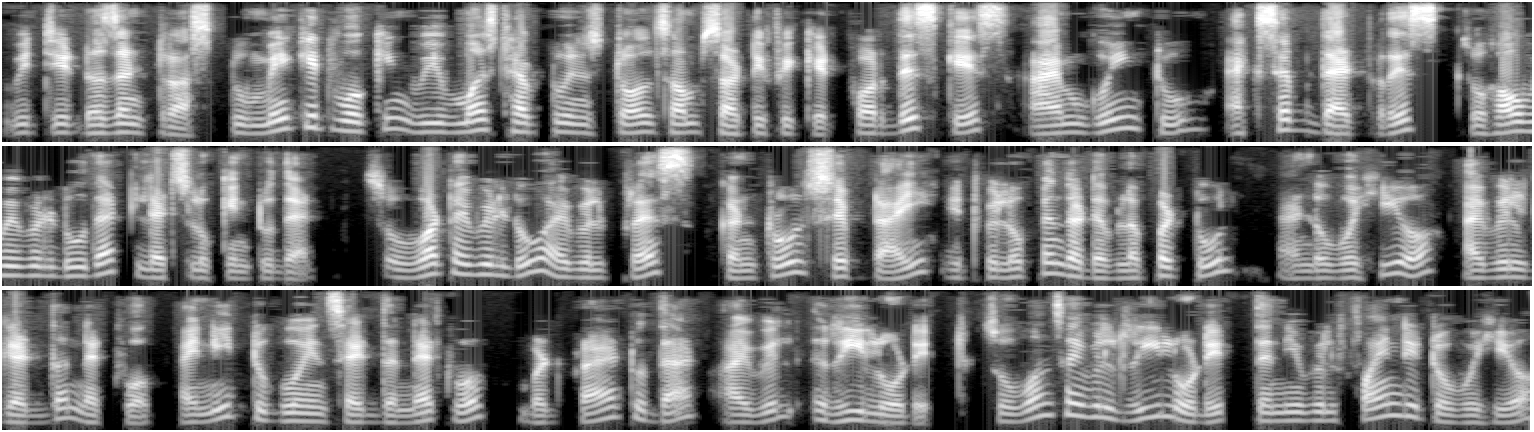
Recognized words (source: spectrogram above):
which it doesn't trust. To make it working we must have to install some certificate. For this case i am going to accept that risk. So how we will do that? Let's look into that so what I will do, I will press Ctrl Shift I. It will open the developer tool and over here I will get the network. I need to go inside the network but prior to that I will reload it. So once I will reload it then you will find it over here.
